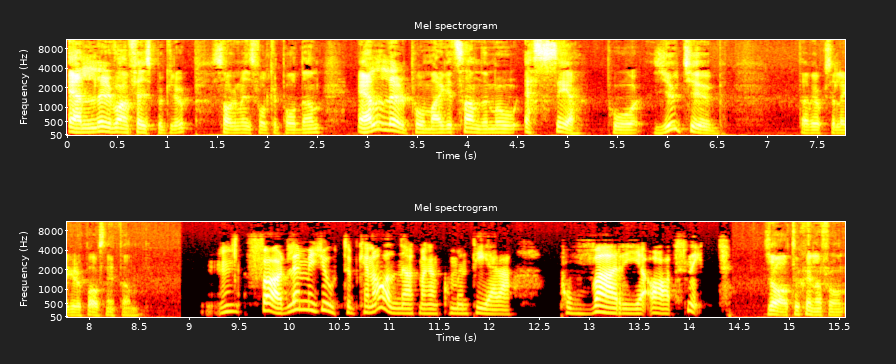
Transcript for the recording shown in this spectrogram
Eller i vår Facebookgrupp, Sagan om Isfolket-podden. Eller på Margit Sandemo SE på YouTube. Där vi också lägger upp avsnitten. Mm. Fördelen med YouTube-kanalen är att man kan kommentera på varje avsnitt. Ja, till skillnad från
